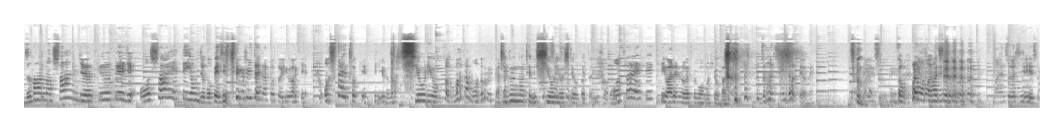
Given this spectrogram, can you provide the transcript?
ん図版の39ページ押さえて45ページっていうみたいなことを言うわけ。押さえとけっていうの。しおりを、また戻るから。自分の手でしおりをしておけということね押さえてって言われるのがすごい面白かった。斬新だったよね。ちょっと真似するね。そう、これも真似する。真似するシリーズ。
